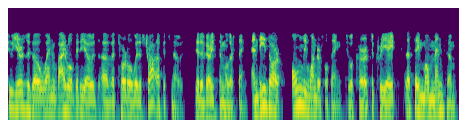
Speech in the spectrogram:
two years ago when viral videos of a turtle with a straw up its nose did a very similar thing. And these are only wonderful things to occur to create, let's say, momentum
